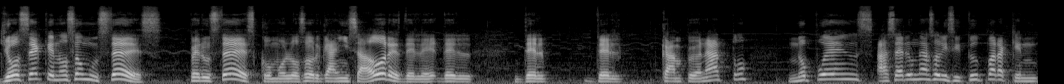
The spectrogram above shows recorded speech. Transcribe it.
Yo sé que no son ustedes, pero ustedes, como los organizadores del, del, del, del campeonato, no pueden hacer una solicitud para que,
